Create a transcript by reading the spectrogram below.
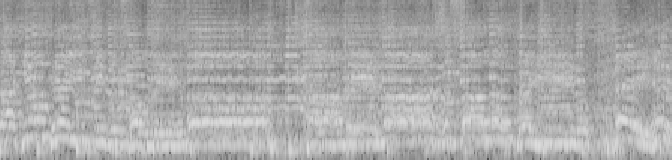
Рахи українців визволимо, а ми нашу славну Україну, гей, гей,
